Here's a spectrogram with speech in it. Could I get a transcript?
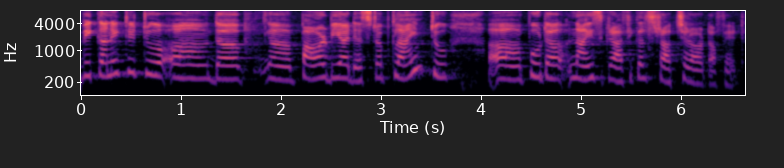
we connected to uh, the uh, Power BI desktop client to uh, put a nice graphical structure out of it.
